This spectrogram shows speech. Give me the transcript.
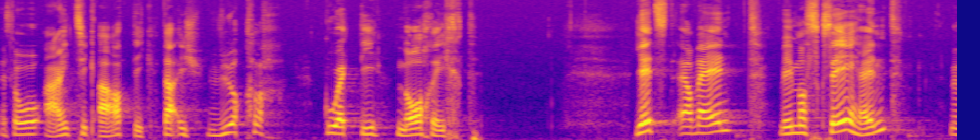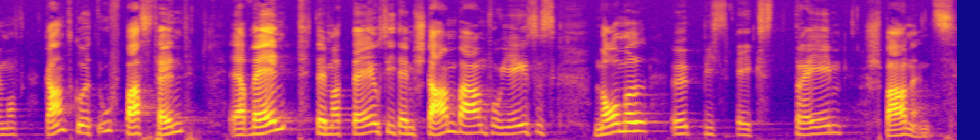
so einzigartig. Das ist wirklich gute Nachricht. Jetzt erwähnt, wie wir es gesehen haben, wenn wir ganz gut aufgepasst haben, erwähnt der Matthäus in dem Stammbaum von Jesus Nochmal etwas extrem Spannendes.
